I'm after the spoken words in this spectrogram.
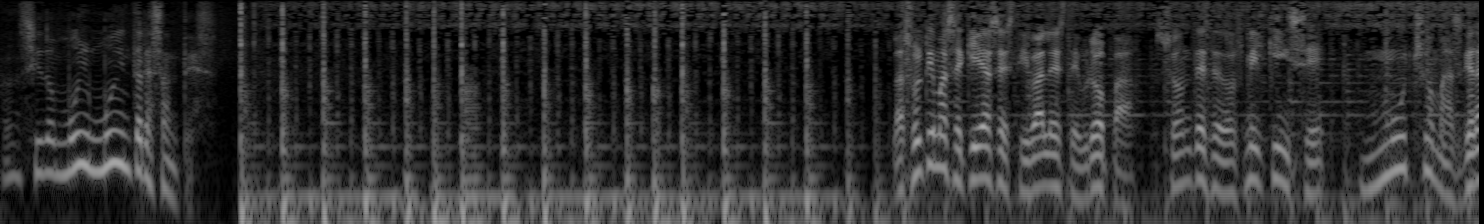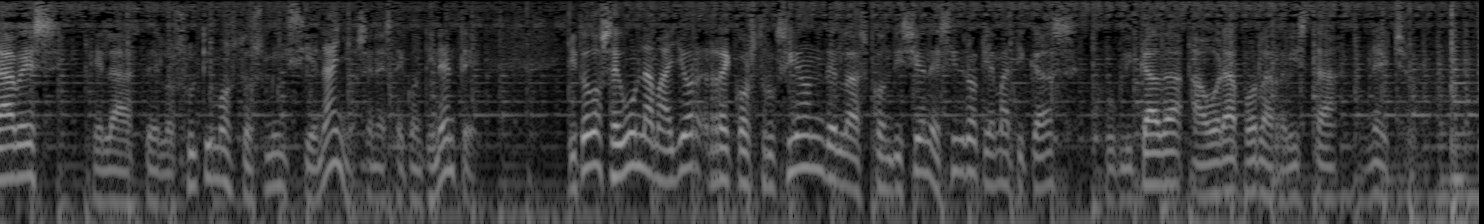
han sido muy, muy interesantes. Las últimas sequías estivales de Europa son desde 2015 mucho más graves que las de los últimos 2100 años en este continente. Y todo según la mayor reconstrucción de las condiciones hidroclimáticas publicada ahora por la revista Nature.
